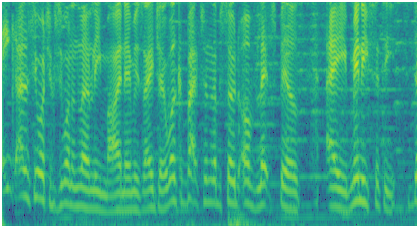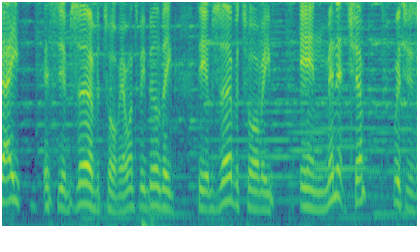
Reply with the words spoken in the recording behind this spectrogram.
Hey guys, you're watching One and Only. My name is AJ. Welcome back to another episode of Let's Build a Mini City. Today is the observatory. I want to be building the observatory in miniature, which is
